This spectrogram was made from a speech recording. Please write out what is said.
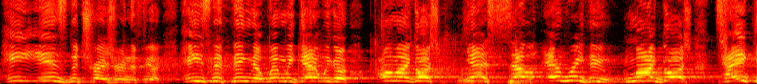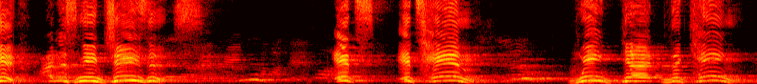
He is the treasure in the field. He's the thing that when we get it, we go, oh my gosh, yes, sell everything. My gosh, take it. I just need Jesus. It's, it's Him. We get the King.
